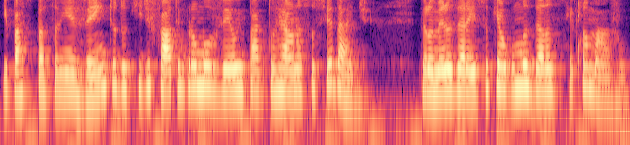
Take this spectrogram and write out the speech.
e participação em evento do que de fato em promover o impacto real na sociedade. Pelo menos era isso que algumas delas reclamavam.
